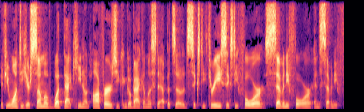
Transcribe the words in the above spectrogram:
If you want to hear some of what that keynote offers, you can go back and listen to episodes 63, 64, 74, and 75.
